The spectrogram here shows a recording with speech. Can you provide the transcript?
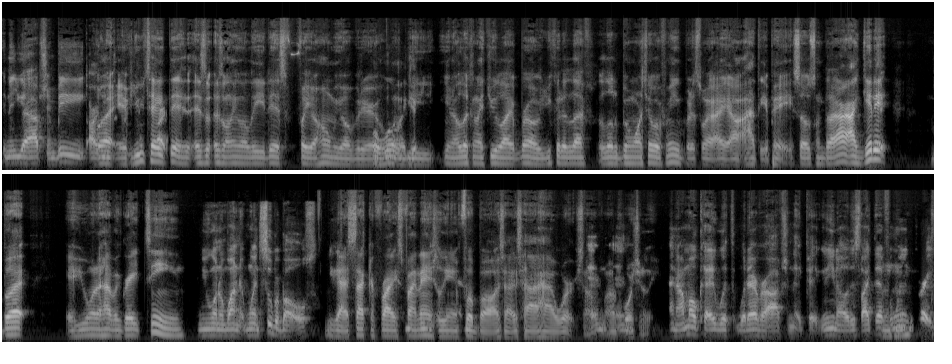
and then you got option B. Or but if you take this, it's, it's only gonna lead this for your homie over there. Well, we'll be, you know, looking at you like, bro, you could have left a little bit more table for me, but it's why I, I have to get paid. So it's gonna be like, all right, I get it, but if you want to have a great team, you want to win, win Super Bowls, you got to sacrifice financially in football. That's how, that's how, how it works, And- and- unfortunately. and I'm okay with whatever option they pick. You know, it's like that for Mhm. win, great.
